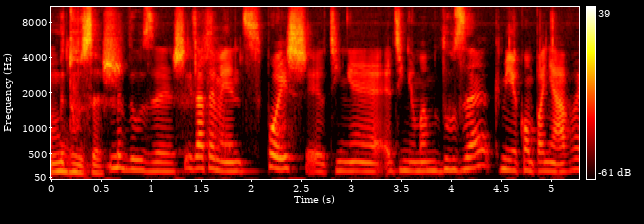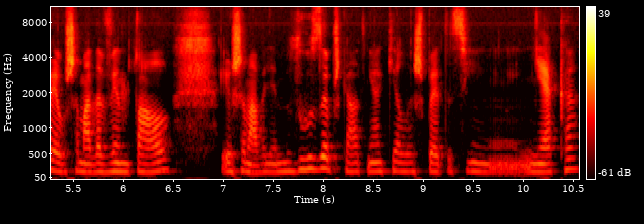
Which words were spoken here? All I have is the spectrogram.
medusas. Medusas, exatamente. Pois, eu tinha, eu tinha uma medusa que me acompanhava, eu chamada Vental, eu chamava-lhe a medusa porque ela tinha aquele aspecto assim, nheca.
